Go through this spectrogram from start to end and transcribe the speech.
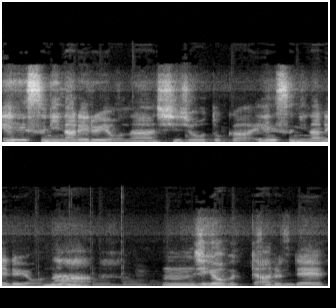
ースになれるような市場とか、エースになれるような、うん、事業部ってあるんで、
